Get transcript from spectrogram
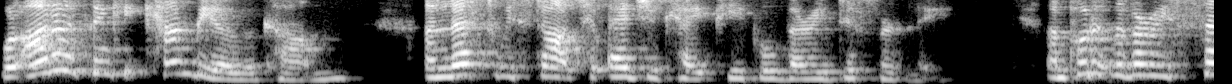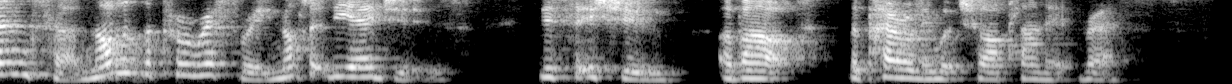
Well, I don't think it can be overcome unless we start to educate people very differently and put at the very center, not at the periphery, not at the edges, this issue about the peril in which our planet rests.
